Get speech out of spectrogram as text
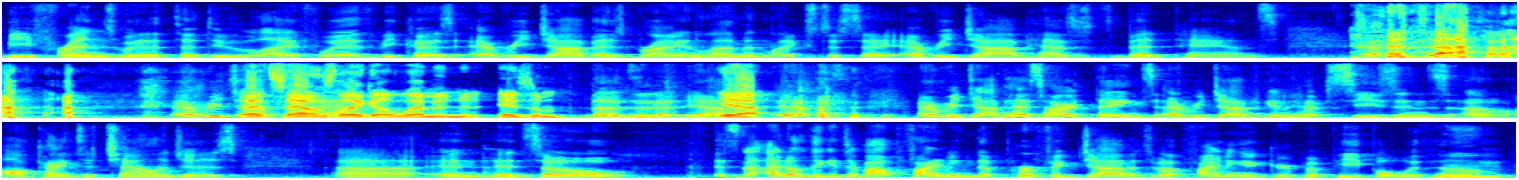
be friends with, to do life with, because every job, as Brian Lemon likes to say, every job has its bedpans. Every job. every job that sounds have, like a lemonism. Doesn't it? Yeah. yeah. yeah. every job has hard things. Every job's going to have seasons of all kinds of challenges, uh, and and so it's not. I don't think it's about finding the perfect job. It's about finding a group of people with whom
